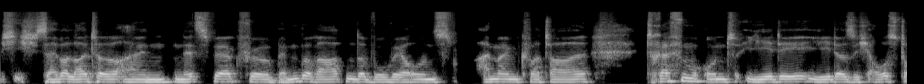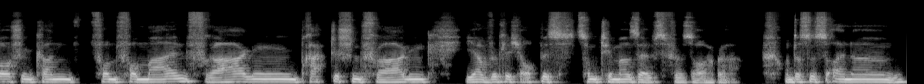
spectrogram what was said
ich, ich selber leite ein Netzwerk für BEM-Beratende, wo wir uns einmal im Quartal treffen und jede, jeder sich austauschen kann von formalen Fragen, praktischen Fragen, ja wirklich auch bis zum Thema Selbstfürsorge. Und das ist eine,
